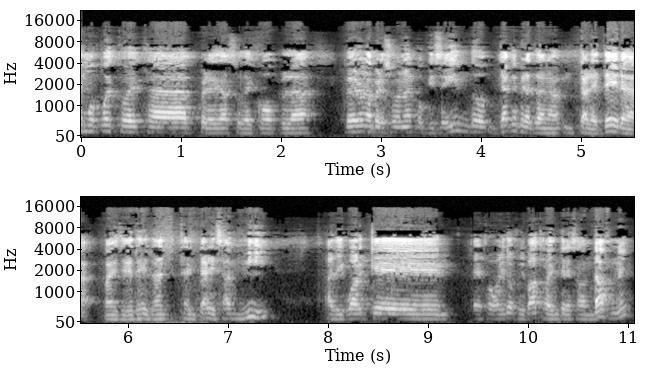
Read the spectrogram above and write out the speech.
hemos puesto esta pedazo de copla, ver una persona, porque siguiendo, ya que Piratana Caletera parece que está, está interesada en mí, al igual que el favorito flipado estaba interesado en Daphne,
